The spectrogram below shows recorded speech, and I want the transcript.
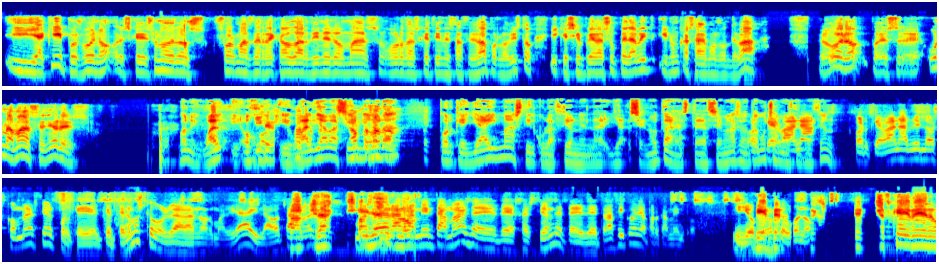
Y aquí, pues bueno, es que es una de las formas de recaudar dinero más gordas que tiene esta ciudad, por lo visto, y que siempre da superávit y nunca sabemos dónde va. Pero bueno, pues eh, una más, señores. Bueno, igual, y, ojo, igual ya va siendo a hora porque ya hay más circulación. En la, ya, se nota, esta semana se nota Porque mucha más a, circulación. porque van a abrir los comercios, porque que tenemos que volver a la normalidad y la otra no es más una herramienta más de, de gestión de, de tráfico y de aparcamiento. Y yo Bien, creo pero que, bueno, es que ver en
